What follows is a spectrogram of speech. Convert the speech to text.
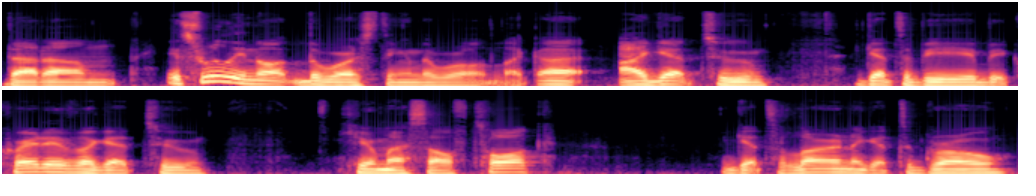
That um, it's really not the worst thing in the world. Like I, I get to get to be a bit creative. I get to hear myself talk. I get to learn. I get to grow.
